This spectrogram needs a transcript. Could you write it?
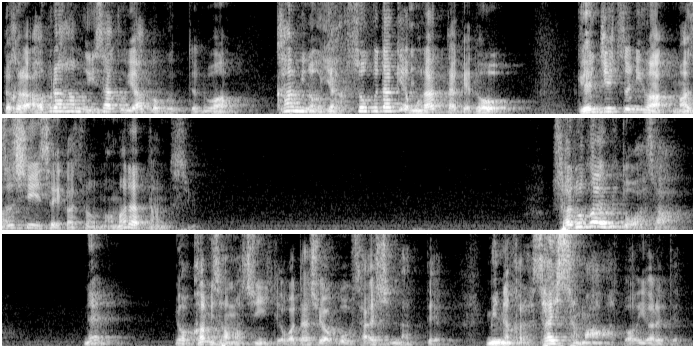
だからアブラハムイサクヤコブっていうのは神の約束だけもらったけど現実には貧しい生活のままだったんですよ。サドカイ人はさねいや神様信じて私はこう祭司になってみんなから祭司様と言われて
